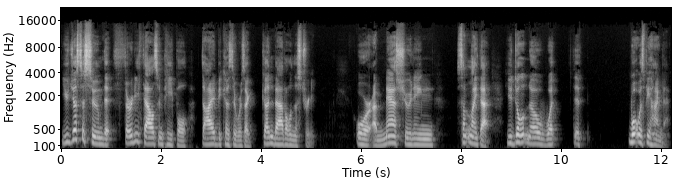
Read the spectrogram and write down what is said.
You just assume that 30,000 people died because there was a gun battle in the street or a mass shooting, something like that. You don't know what the, what was behind that.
